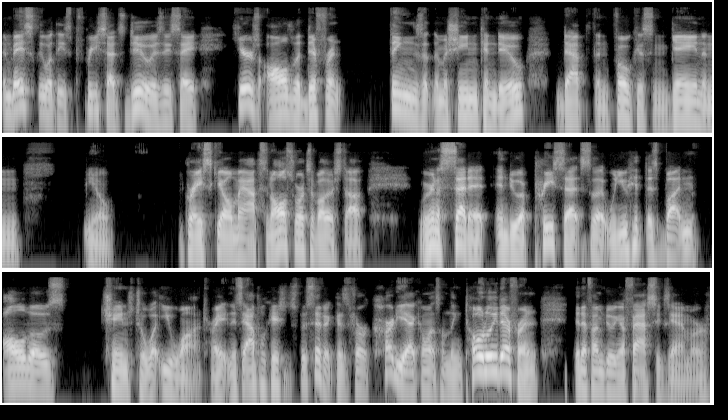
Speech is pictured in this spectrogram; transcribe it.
And basically, what these presets do is they say, here's all the different things that the machine can do depth and focus and gain and, you know, grayscale maps and all sorts of other stuff. We're going to set it and do a preset so that when you hit this button, all those change to what you want, right? And it's application specific because for a cardiac, I want something totally different than if I'm doing a fast exam or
